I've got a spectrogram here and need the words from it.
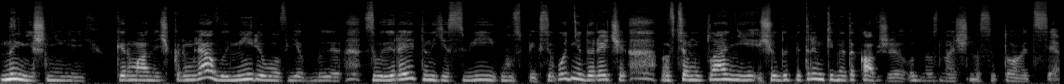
нинішній керманич Кремля вимірював якби свої рейтинги, свій успіх. Сьогодні, до речі, в цьому плані щодо підтримки не така вже однозначна ситуація.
